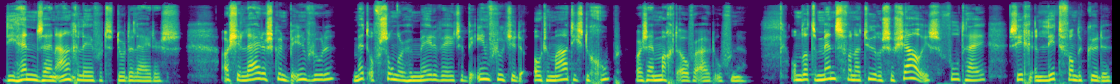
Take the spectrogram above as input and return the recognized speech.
die hen zijn aangeleverd door de leiders. Als je leiders kunt beïnvloeden, met of zonder hun medeweten, beïnvloed je de, automatisch de groep waar zij macht over uitoefenen. Omdat de mens van nature sociaal is, voelt hij zich een lid van de kudde,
